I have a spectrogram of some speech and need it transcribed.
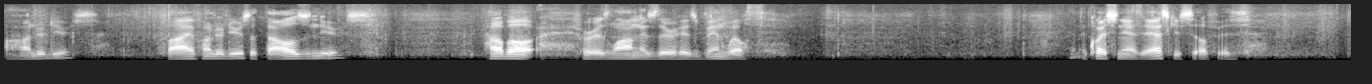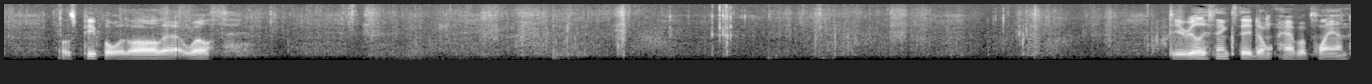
100 years? 500 years? 1,000 years? How about for as long as there has been wealth? And the question you have to ask yourself is those people with all that wealth. Do you really think they don't have a plan?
